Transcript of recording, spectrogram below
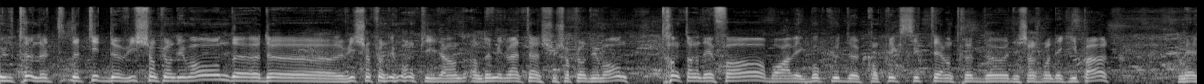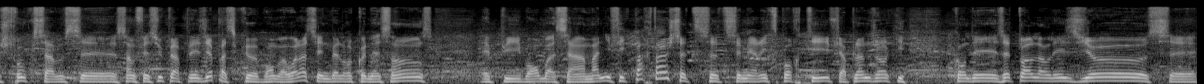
le, titre de vice-champion du monde, de, vice-champion du monde, puis en, 2021 je suis champion du monde. 30 ans d'efforts, bon, avec beaucoup de complexité entre deux, des changements d'équipage. Mais je trouve que ça, me fait super plaisir parce que bon, ben voilà, c'est une belle reconnaissance. Et puis bon, bah, c'est un magnifique partage, ces mérites sportifs. Il y a plein de gens qui, qui ont des étoiles dans les yeux. C'est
